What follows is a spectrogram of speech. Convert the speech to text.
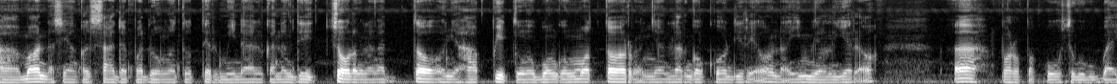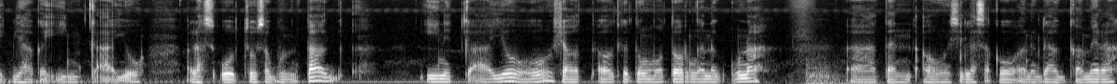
uh, mao na siyang kalsada pa do nga to terminal kanang diretso lang na ngadto nya hapit kung bonggong motor nya largo ko dire oh na email yer oh. Ah paro pa ko sa bike diha kay in kayo. Alas 8 sa buntag init kaayo oh. shout out katong motor nga naguna. Uh, tan-aw sila sa ko ang nagdag camera.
